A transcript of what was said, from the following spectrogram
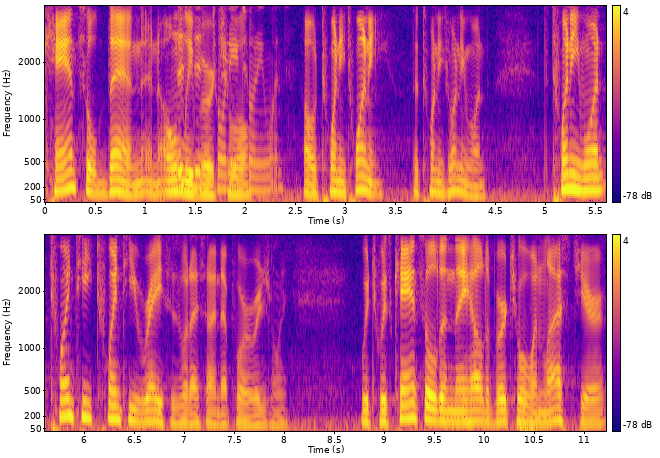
canceled then and only this is virtual. 2021. Oh, 2020, the 2021. The 21, 2020 race is what I signed up for originally, which was canceled and they held a virtual one last year.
